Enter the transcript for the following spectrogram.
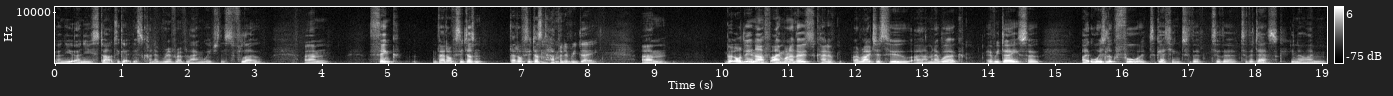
and you and you start to get this kind of river of language, this flow. Um, think that obviously doesn't that obviously doesn't happen every day. Um, but oddly enough, I'm one of those kind of uh, writers who I mean I work every day, so I always look forward to getting to the to the to the desk. You know, I'm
